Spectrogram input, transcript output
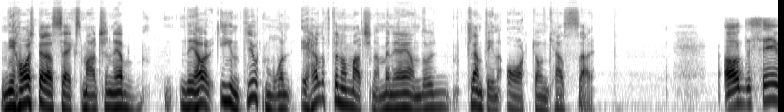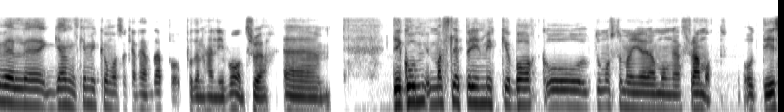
ni har spelat sex matcher. Ni har, ni har inte gjort mål i hälften av matcherna men ni har ändå klämt in 18 kassar. Ja, det säger väl eh, ganska mycket om vad som kan hända på, på den här nivån tror jag. Eh, det går, man släpper in mycket bak och då måste man göra många framåt. Och det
